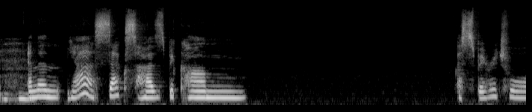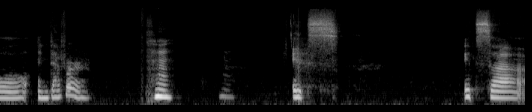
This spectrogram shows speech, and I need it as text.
Mm-hmm. And then, yeah, sex has become a spiritual endeavor. Hmm. It's, it's, uh,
